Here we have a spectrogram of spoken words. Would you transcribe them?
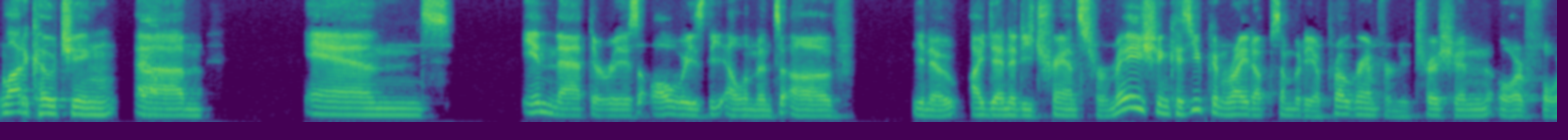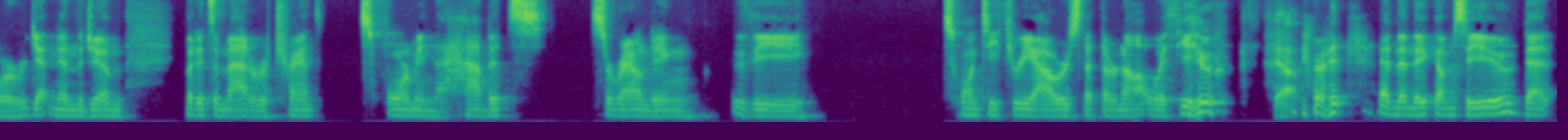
a lot of coaching. Yeah. Um, and in that, there is always the element of, you know, identity transformation because you can write up somebody a program for nutrition or for getting in the gym, but it's a matter of transforming the habits surrounding the 23 hours that they're not with you. Yeah. right. And then they come see you. That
